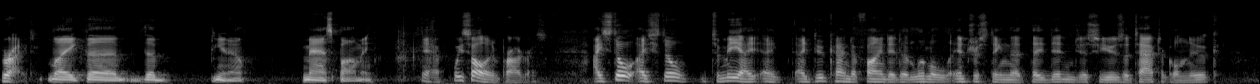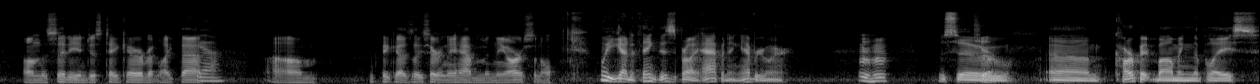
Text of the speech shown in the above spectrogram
right. like the the you know mass bombing. Yeah, we saw it in progress. I still, I still, to me, I, I, I do kind of find it a little interesting that they didn't just use a tactical nuke on the city and just take care of it like that. yeah. Because they certainly have them in the arsenal. Well, you got to think this is probably happening everywhere. Mm-hmm. So, Sure. um, carpet bombing the place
